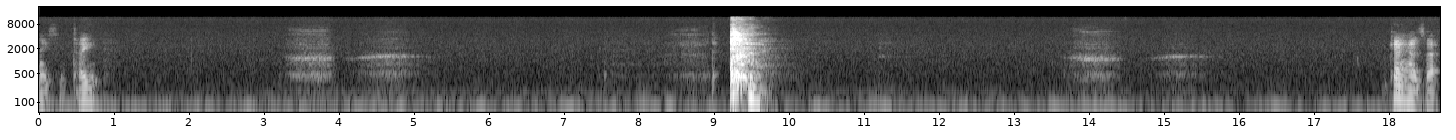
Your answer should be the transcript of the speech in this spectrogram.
Nice and tight. Kind of has that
